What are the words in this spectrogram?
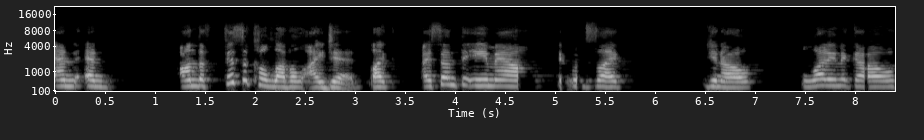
and, and on the physical level, I did. Like I sent the email. It was like, you know, letting it go.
